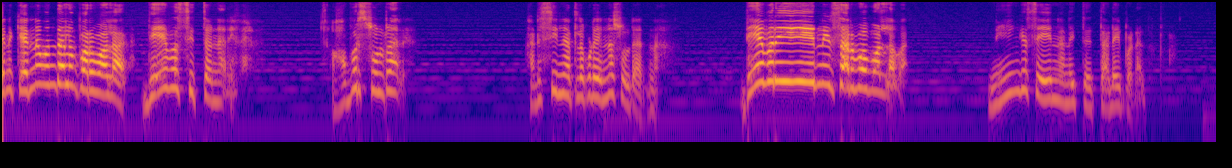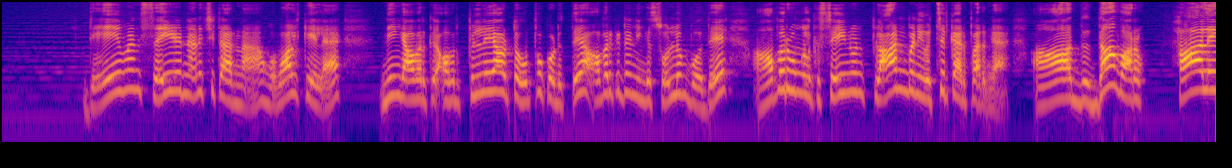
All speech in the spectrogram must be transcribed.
எனக்கு என்ன வந்தாலும் பரவாயில்ல. தேவ சித்தம் நிறைவேற அவர் சொல்றாரு. கடைசி நேரத்துல கூட என்ன சொல்கிறாருன்னா தேவரே நீர் சர்வ வல்லவர். நீங்க செய்ய நினைத்து தடைபடாது தேவன் செய்ய நினைச்சிட்டாருன்னா உங்கள் வாழ்க்கையில நீங்கள் அவருக்கு அவர் பிள்ளையாட்ட ஒப்பு கொடுத்து அவர்கிட்ட நீங்கள் சொல்லும்போது அவர் உங்களுக்கு செய்யணும்னு பிளான் பண்ணி வச்சிருக்காரு பாருங்க. அதுதான் வரும். ஹாலே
